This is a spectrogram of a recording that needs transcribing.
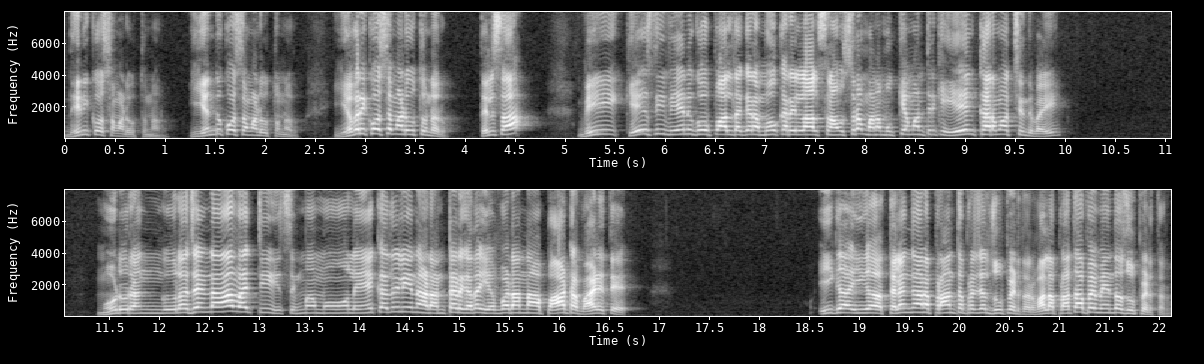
దేనికోసం అడుగుతున్నారు? ఎందుకోసం అడుగుతున్నారు? ఎవరి కోసం అడుగుతున్నారు? తెలుసా? వి కేసీ వేణుగోపాల్ దగ్గర మోకరిల్లాల్సిన అవసరం. మన ముఖ్యమంత్రికి ఏం కర్మ వచ్చింది భయ్? మూడు రంగుల జెండా వచ్చి సింహమూలే కదిలినాడు. అంటాడు కదా ఎవడన్నా పాట పాడితే ఇక ఇక తెలంగాణ ప్రాంత ప్రజలు చూపెడతారు. వాళ్ళ ప్రతాపం ఏందో చూపెడతారు.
